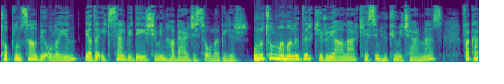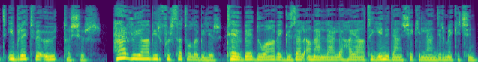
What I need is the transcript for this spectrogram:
toplumsal bir olayın ya da içsel bir değişimin habercisi olabilir. Unutulmamalıdır ki rüyalar kesin hüküm içermez, fakat ibret ve öğüt taşır. Her rüya bir fırsat olabilir. Tevbe, dua ve güzel amellerle hayatı yeniden şekillendirmek için.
